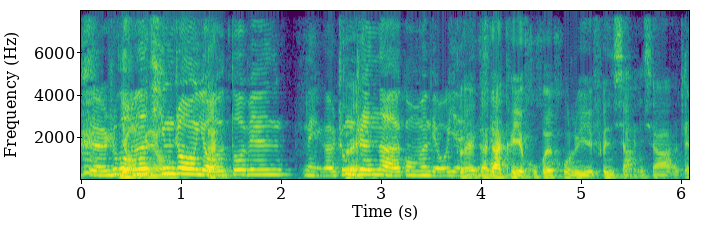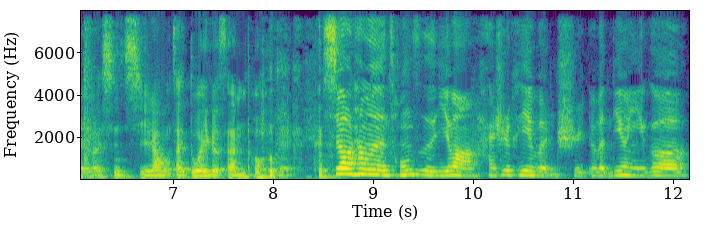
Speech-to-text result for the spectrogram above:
对，如果我们的听众有多边那个忠贞的，给我们留言。对大家可以互惠互利，分享一下这个信息，让我们再多一个 sample。对，希望他们从此以往还是可以稳持稳定一个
